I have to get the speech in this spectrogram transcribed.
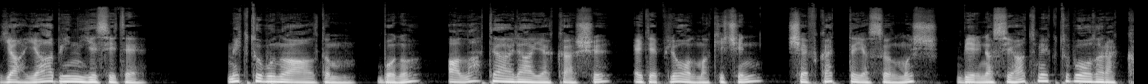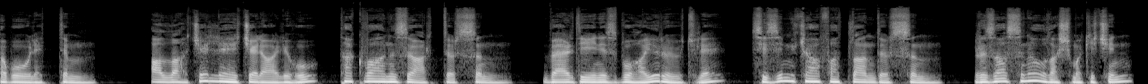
Yahya bin Yezid'e mektubunu aldım. Bunu Allah Teala'ya karşı edepli olmak için şefkatle yazılmış bir nasihat mektubu olarak kabul ettim. Allah Celle Celaluhu takvanızı arttırsın. Verdiğiniz bu hayır öğütle sizi mükafatlandırsın. Rızasına ulaşmak için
